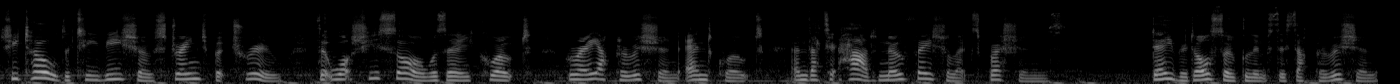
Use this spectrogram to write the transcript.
She told the TV show Strange But True that what she saw was a, quote, grey apparition, end quote, and that it had no facial expressions. David also glimpsed this apparition,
